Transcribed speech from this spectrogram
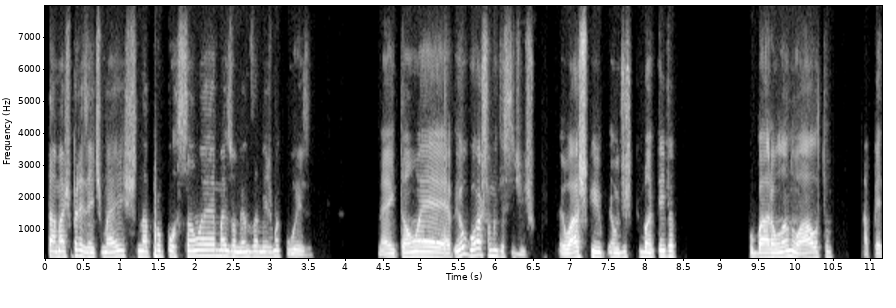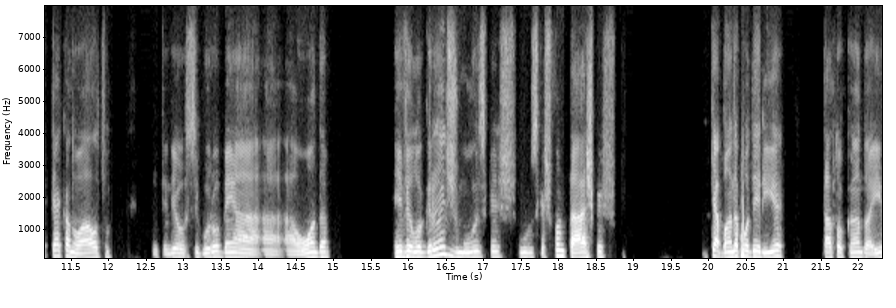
está mais presente, mas na proporção é mais ou menos a mesma coisa. Né? Então é, eu gosto muito desse disco. Eu acho que é um disco que manteve o Barão lá no alto, a peteca no alto, entendeu? Segurou bem a, a, a onda, revelou grandes músicas, músicas fantásticas, que a banda poderia estar tá tocando aí.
